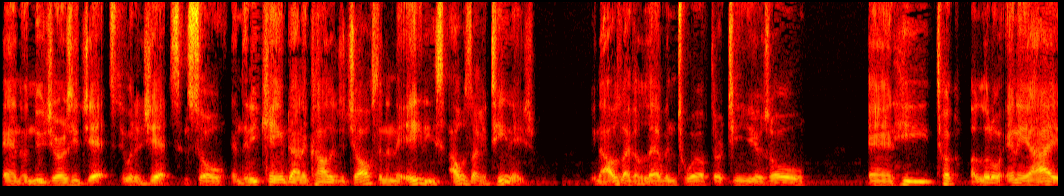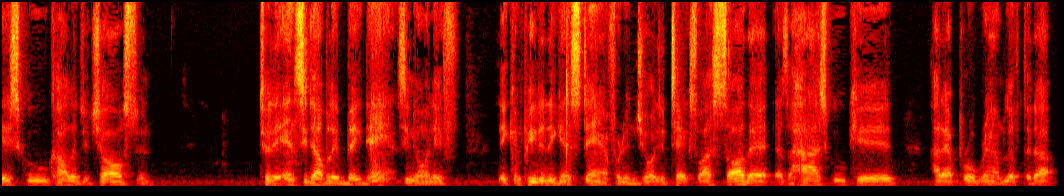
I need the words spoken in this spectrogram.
and the New Jersey Jets. They were the Jets, and so and then he came down to College at Charleston in the '80s. I was like a teenager, you know, I was like 11, 12, 13 years old, and he took a little NAIA school, College of Charleston, to the NCAA Big Dance, you know, and they they competed against Stanford and Georgia Tech. So I saw that as a high school kid, how that program lifted up.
